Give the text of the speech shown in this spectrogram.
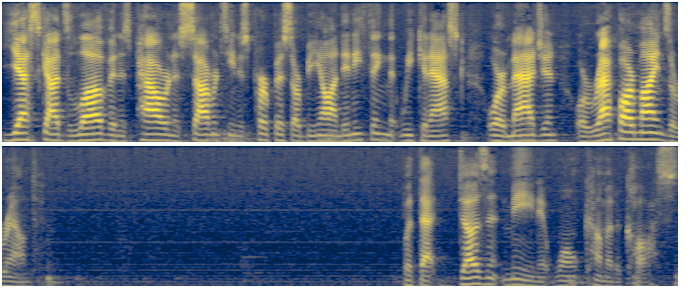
Yes, God's love and His power and His sovereignty and His purpose are beyond anything that we can ask or imagine or wrap our minds around. But that doesn't mean it won't come at a cost.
